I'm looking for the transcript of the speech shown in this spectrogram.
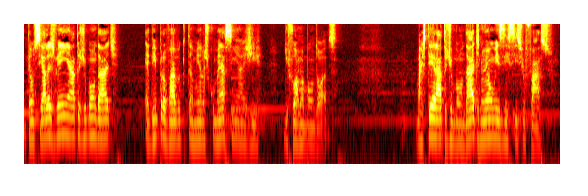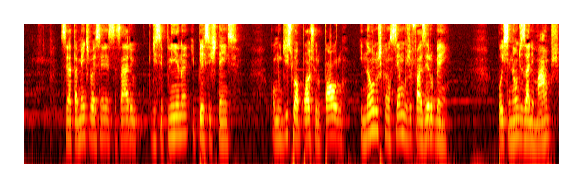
Então, se elas veem atos de bondade, é bem provável que também elas comecem a agir de forma bondosa. Mas ter atos de bondade não é um exercício fácil. Certamente vai ser necessário disciplina e persistência. Como disse o apóstolo Paulo, e não nos cansemos de fazer o bem, pois se não desanimarmos,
